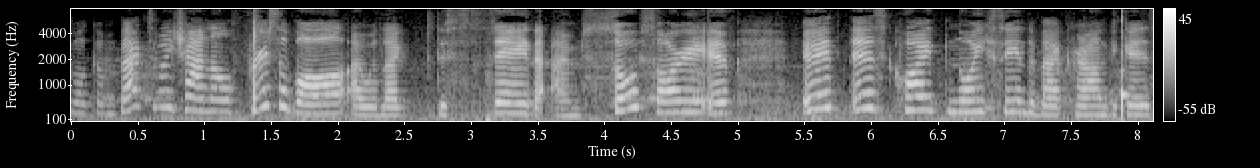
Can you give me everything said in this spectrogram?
welcome back to my channel. First of all i would like to say that i'm so sorry if it is quite noisy in the background because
